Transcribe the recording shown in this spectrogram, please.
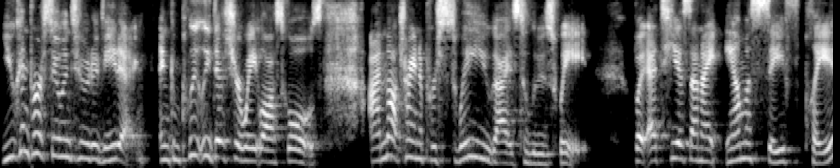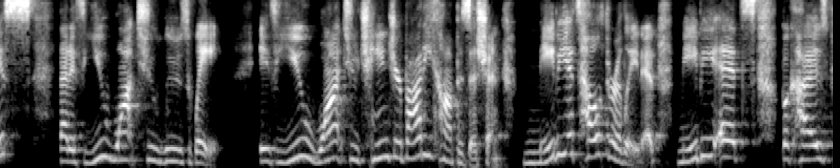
You can pursue intuitive eating and completely ditch your weight loss goals. I'm not trying to persuade you guys to lose weight, but at TSN, I am a safe place that if you want to lose weight, if you want to change your body composition, maybe it's health related. Maybe it's because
